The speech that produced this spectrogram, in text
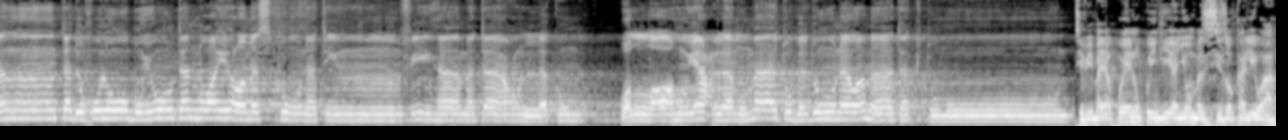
an tadkhulu buyutan ghayra maskunatin fiha mata'un lakum wallahu ya'lamu ma tubduna wa ma taktumun. Si kwenu kuingia nyumba zisizokaliwa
